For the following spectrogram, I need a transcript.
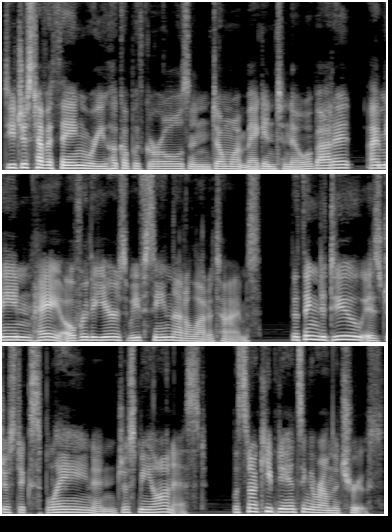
Do you just have a thing where you hook up with girls and don't want Megan to know about it? I mean, hey, over the years, we've seen that a lot of times. The thing to do is just explain and just be honest. Let's not keep dancing around the truth.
